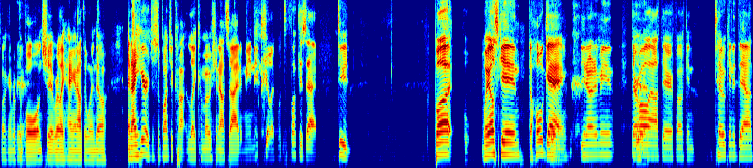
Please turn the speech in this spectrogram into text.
fucking rip the bowl and shit. We're like hanging out the window. And I hear just a bunch of co- like commotion outside. And me and Nick are like, what the fuck is that? Dude. But whale skin, the whole gang, yeah. you know what I mean? They're all out there fucking toking it down.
